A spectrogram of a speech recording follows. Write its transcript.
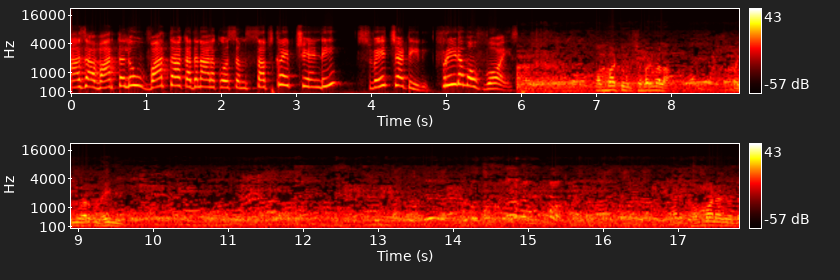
తాజా వార్తలు వార్తా కథనాల కోసం సబ్స్క్రైబ్ చేయండి. Swecha TV freedom of voice. Pamba Sabarimala. పై వరకు లైన్ అమ్మా నది వద్ద.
